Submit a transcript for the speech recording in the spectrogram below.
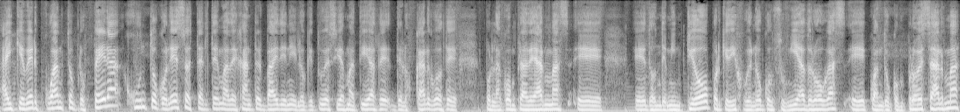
Hay que ver cuánto prospera. Junto con eso está el tema de Hunter Biden y lo que tú decías, Matías, de, de los cargos de por la compra de armas, eh, eh, donde mintió porque dijo que no consumía drogas eh, cuando compró esa arma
